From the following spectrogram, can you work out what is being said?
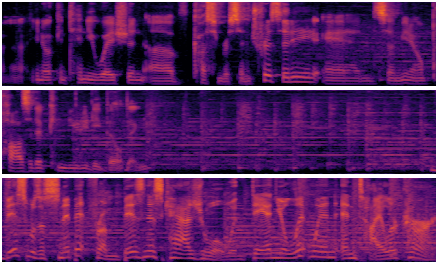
uh, you know, continuation of customer centricity and some, you know, positive community building. This was a snippet from Business Casual with Daniel Litwin and Tyler Kern,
